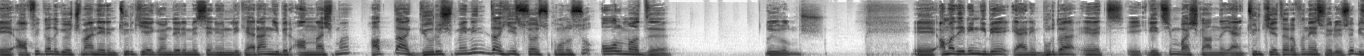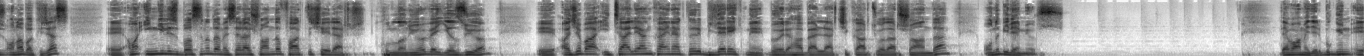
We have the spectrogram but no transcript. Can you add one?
e, Afrikalı göçmenlerin Türkiye'ye gönderilmesine yönelik herhangi bir anlaşma hatta görüşmenin dahi söz konusu olmadığı duyurulmuş. E, ama dediğim gibi yani burada evet e, iletişim başkanlığı yani Türkiye tarafı ne söylüyorsa biz ona bakacağız. E, ama İngiliz basını da mesela şu anda farklı şeyler kullanıyor ve yazıyor. E, acaba İtalyan kaynakları bilerek mi böyle haberler çıkartıyorlar şu anda onu bilemiyoruz. Devam edelim. Bugün e,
